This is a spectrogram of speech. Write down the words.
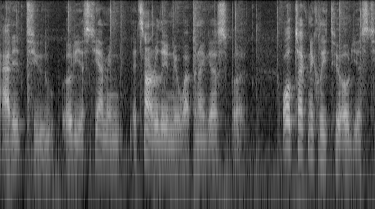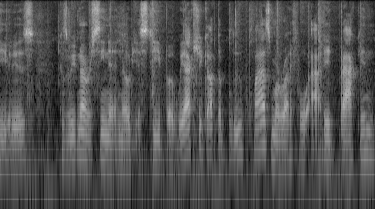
added to ODST. I mean, it's not really a new weapon, I guess, but well, technically to ODST it is because we've never seen it in ODST. But we actually got the blue plasma rifle added back in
